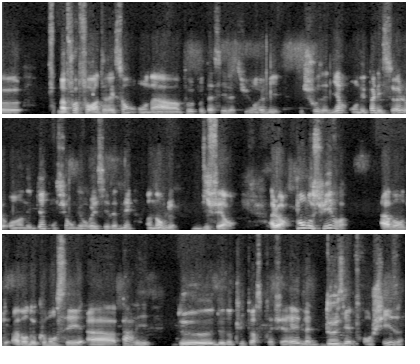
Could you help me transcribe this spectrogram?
ma foi, fort intéressant. On a un peu potassé là-dessus. On a des choses à dire. On n'est pas les seuls, on en est bien conscient, mais on va essayer d'amener un angle différent. Alors, pour nous suivre, avant de, avant de commencer à parler de, nos Clippers préférés, de la deuxième franchise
